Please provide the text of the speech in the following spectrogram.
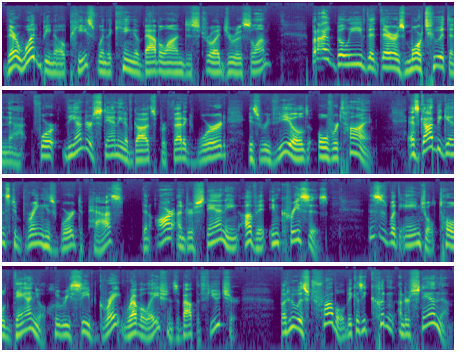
there would be no peace when the king of Babylon destroyed Jerusalem. But I believe that there is more to it than that, for the understanding of God's prophetic word is revealed over time. As God begins to bring his word to pass, then our understanding of it increases. This is what the angel told Daniel, who received great revelations about the future, but who was troubled because he couldn't understand them.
